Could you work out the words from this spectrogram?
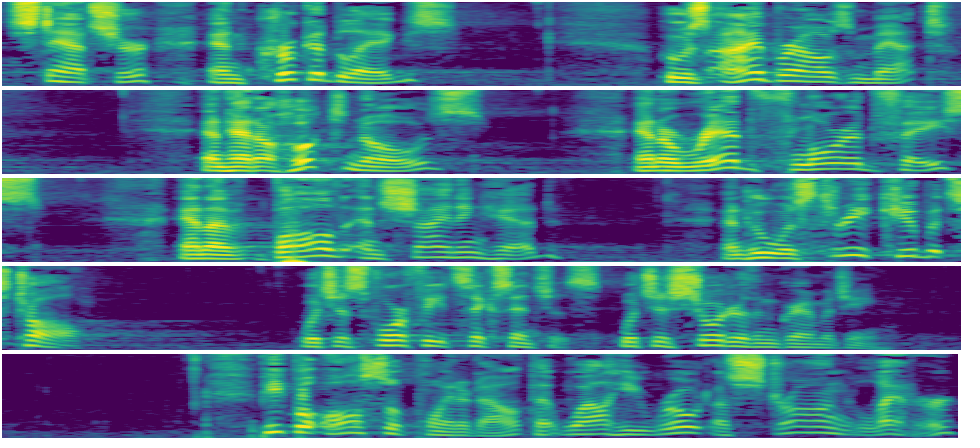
stature and crooked legs, whose eyebrows met and had a hooked nose and a red, florid face and a bald and shining head, and who was three cubits tall, which is four feet six inches, which is shorter than Grandma Jean. People also pointed out that while he wrote a strong letter,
